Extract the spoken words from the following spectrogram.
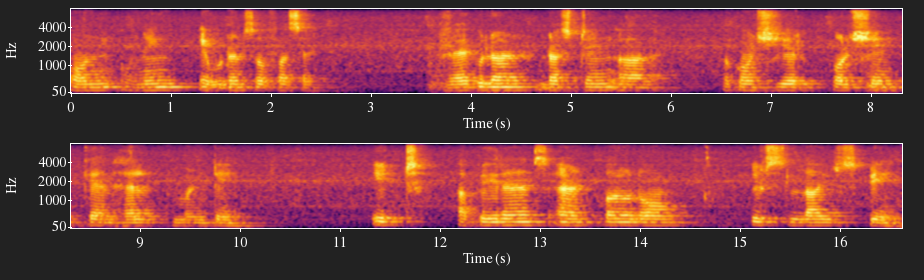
owning a wooden sofa set. Regular dusting or occasional polishing can help maintain it appearance and prolong its lifespan.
